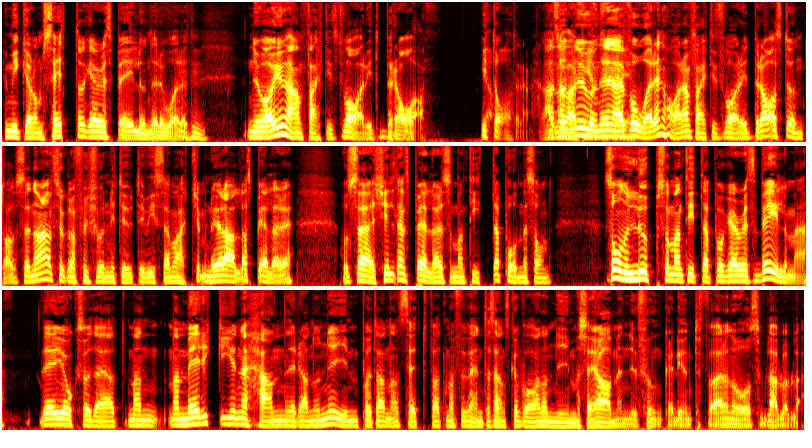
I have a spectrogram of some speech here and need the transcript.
Hur mycket har de sett av Gareth Bale under året? Nu har ju han faktiskt varit bra i Ja, Tottenham. har Alltså nu under den här våren har han faktiskt varit bra stundtals. Sen har han såklart försvunnit ut i vissa matcher, men det gör alla spelare. Och särskilt en spelare som man tittar på med sån, sån lupp som man tittar på Gareth Bale med. Det är ju också det att man, man märker ju när han är anonym på ett annat sätt för att man förväntar sig att han ska vara anonym och säga ja men nu funkar det ju inte för honom och så bla bla bla.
